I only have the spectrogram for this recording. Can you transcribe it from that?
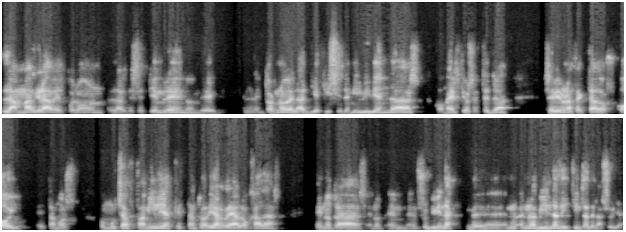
Las más graves fueron las de septiembre, en donde en el entorno de las 17.000 viviendas, comercios, etcétera, se vieron afectados. Hoy estamos con muchas familias que están todavía realojadas en otras, en, sus viviendas, eh, en unas viviendas distintas de la suya.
